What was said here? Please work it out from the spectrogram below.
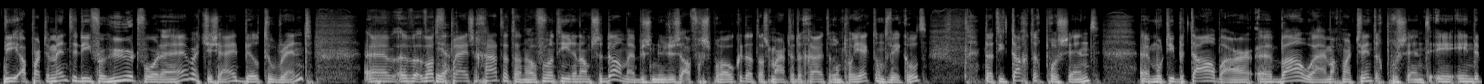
Die appartementen die verhuurd worden, hè, wat je zei, build to rent. Uh, wat voor prijzen gaat het dan over? Want hier in Amsterdam hebben ze nu dus afgesproken dat als Maarten de Gruiter een project ontwikkelt, dat die 80% uh, moet die betaalbaar uh, bouwen. Hij mag maar 20% in, in, de,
